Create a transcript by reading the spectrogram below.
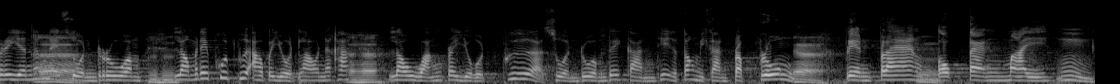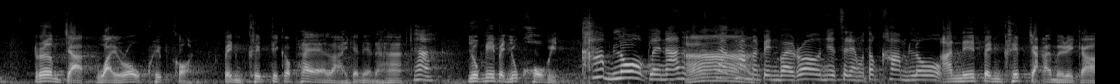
เรียนทั้งในอ่าส่วนรวม เราไม่ได้พูดเพื่อเอาประโยชน์เรานะคะอ่าฮะเราหวังประโยชน์เพื่อส่วนรวมด้วยกันที่จะต้องมีการปรับปรุงอ่าเปลี่ยนแปลงอืมตกแต่งใหม่อืมเริ่มจากไวรัลคลิปก่อน เป็นคลิปที่ก็แพร่หลายกันเนี่ยนะฮะค่ะยุคนี้เป็นยุคโควิด ข้ามโลกเลยนะอ่าถ้าถ้ามันเป็นไวรัลเนี่ยแสดงว่าต้องข้ามโลก อันนี้เป็นคลิปจากอเมริกา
